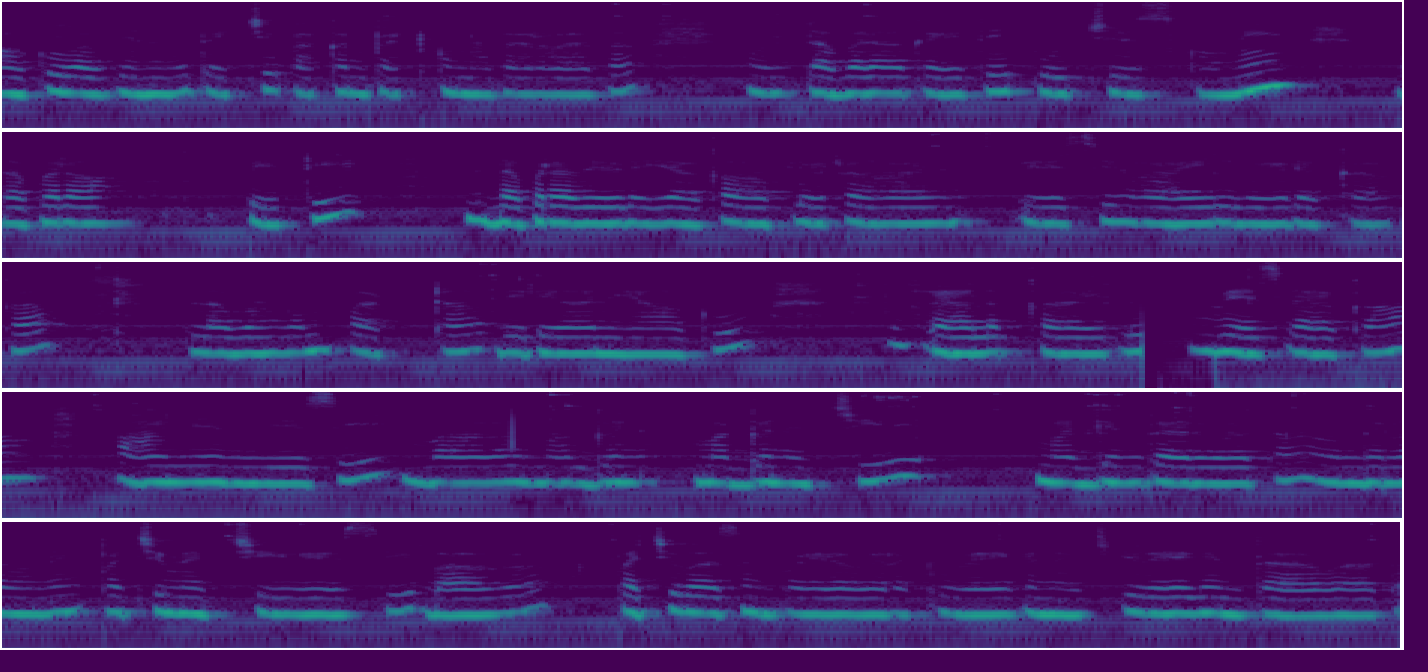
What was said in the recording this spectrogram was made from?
ఆకు అవన్నీ తెచ్చి పక్కన పెట్టుకున్న తర్వాత దబరాకు అయితే పూజ చేసుకొని దబరా పెట్టి దబరా వేడయ్యాక హాఫ్ లీటర్ ఆయిల్ వేసి ఆయిల్ వేడెక్కాక లవంగం పట్ట బిర్యానీ ఆకు యాలక్కాయలు వేసాక ఆనియన్ వేసి బాగా మగ్గన మగ్గనిచ్చి మగ్గిన తర్వాత అందులోనే పచ్చిమిర్చి వేసి బాగా పచ్చివాసన పోయే వరకు వేగనిచ్చి వేగిన తర్వాత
